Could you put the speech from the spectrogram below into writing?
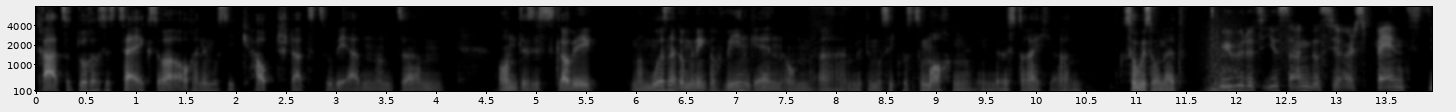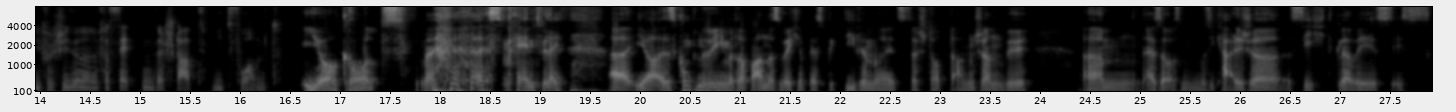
Graz hat durchaus das Zeug, so auch eine Musikhauptstadt zu werden. Und, ähm, und das ist, glaube ich, man muss nicht unbedingt nach Wien gehen, um äh, mit der Musik was zu machen in Österreich. Ähm, sowieso nicht. Wie würdet ihr sagen, dass ihr als Band die verschiedenen Facetten der Stadt mitformt? Ja, gerade als Band vielleicht. Äh, ja, es kommt natürlich immer darauf an, aus welcher Perspektive man jetzt der Stadt anschauen will. Ähm, also aus musikalischer Sicht, glaube ich, ist, ist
